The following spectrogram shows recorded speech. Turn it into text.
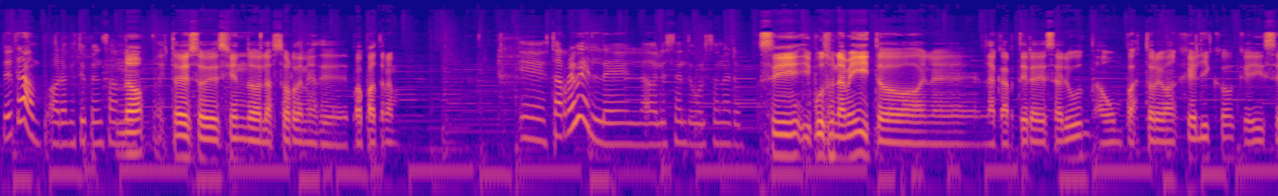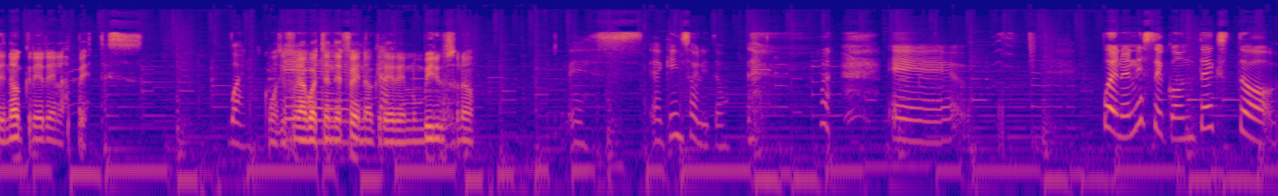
de Trump, ahora que estoy pensando. No, está desobedeciendo las órdenes de Papá Trump. Eh, está rebelde el adolescente Bolsonaro. Sí, y puso un amiguito en, eh, en la cartera de salud a un pastor evangélico que dice no creer en las pestes. Bueno. Como si fuera una cuestión de fe, eh, no claro, creer en un virus o no. Es, eh, qué insólito. Eh, bueno, en ese contexto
